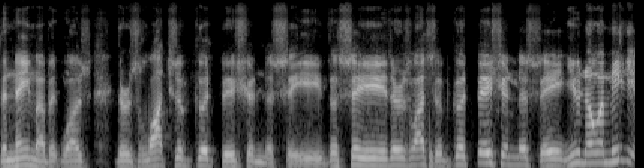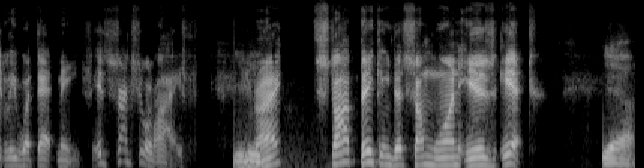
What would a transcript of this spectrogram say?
The name of it was There's Lots of Good Fish in the Sea. The sea, there's lots of good fish in the sea. You know immediately what that means. It's sexualized Mhm. right? Stop thinking that someone is it Yeah.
